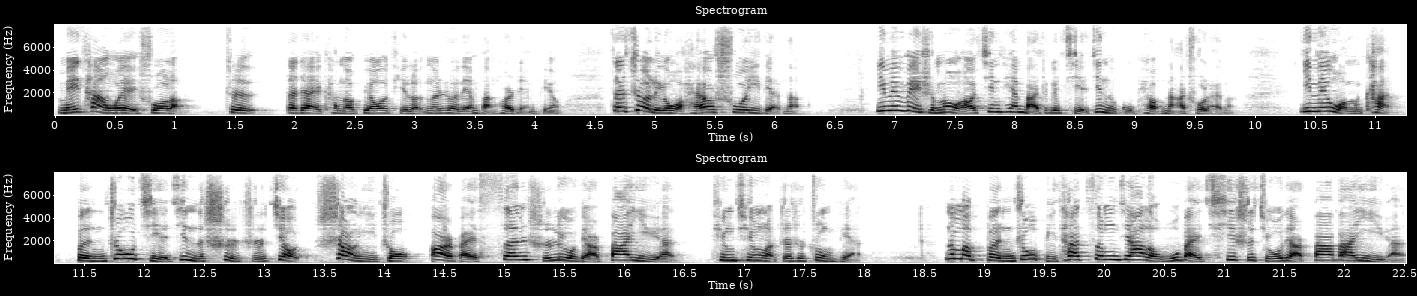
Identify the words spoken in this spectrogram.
煤炭，我也说了，这大家也看到标题了。那热点板块点评，在这里我还要说一点呢，因为为什么我要今天把这个解禁的股票拿出来呢？因为我们看本周解禁的市值较上一周二百三十六点八亿元，听清了，这是重点。那么本周比它增加了五百七十九点八八亿元，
